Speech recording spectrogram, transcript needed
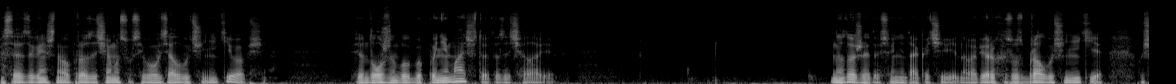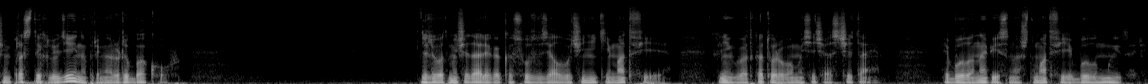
Остается, конечно, вопрос, зачем Иисус его взял в ученики вообще. Ведь он должен был бы понимать, что это за человек. Но тоже это все не так очевидно. Во-первых, Иисус брал в ученики очень простых людей, например, рыбаков. Или вот мы читали, как Иисус взял в ученики Матфея, книгу, от которого мы сейчас читаем. И было написано, что Матфей был мытарь.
